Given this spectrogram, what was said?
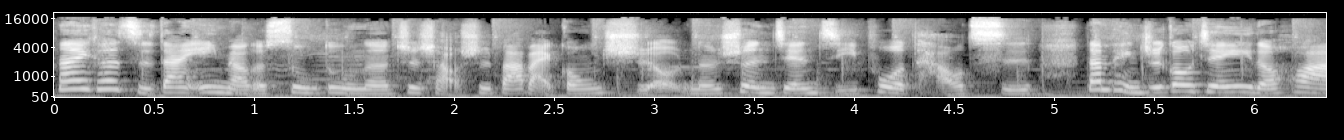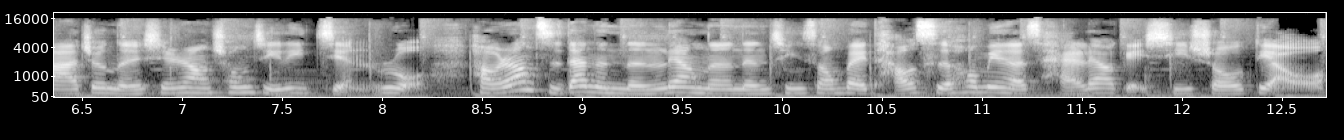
那一颗子弹一秒的速度呢，至少是八百公尺哦，能瞬间击破陶瓷。但品质够坚毅的话，就能先让冲击力减弱，好让子弹的能量呢能轻松被陶瓷后面的材料给吸收掉哦。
